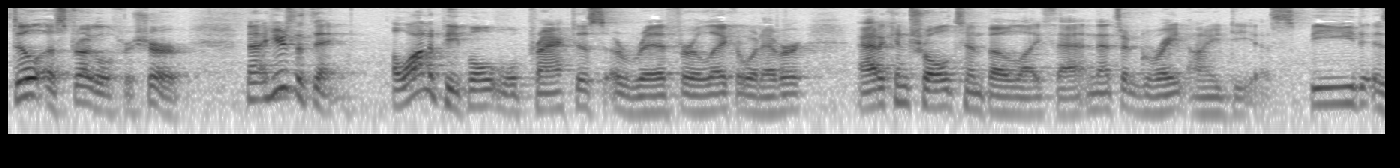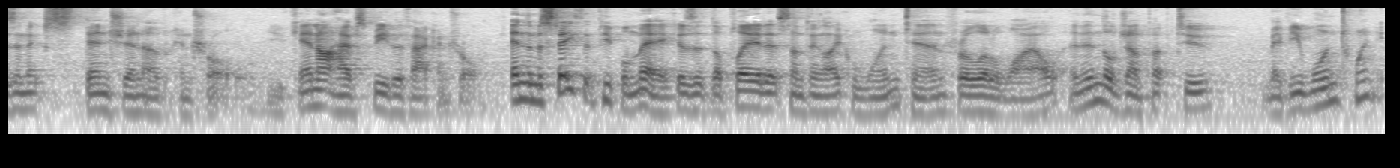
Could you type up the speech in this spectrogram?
Still a struggle for sure. Now here's the thing. A lot of people will practice a riff or a lick or whatever at a controlled tempo like that, and that's a great idea. Speed is an extension of control. You cannot have speed without control. And the mistake that people make is that they'll play it at something like 110 for a little while, and then they'll jump up to maybe 120.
